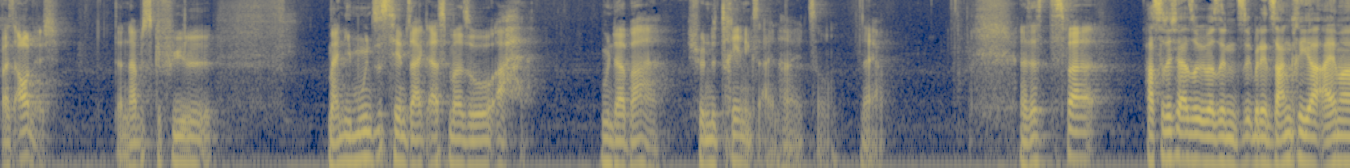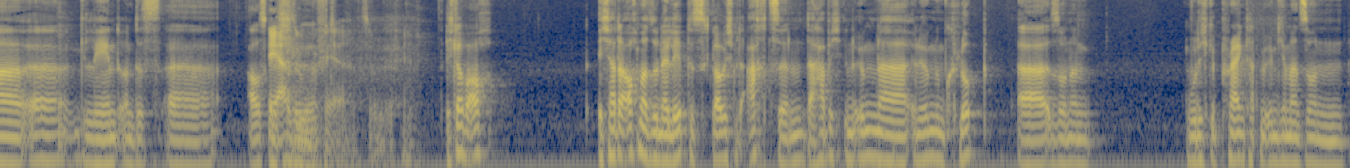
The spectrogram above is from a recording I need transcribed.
weiß auch nicht. Dann habe ich das Gefühl, mein Immunsystem sagt erstmal so, ach, wunderbar, schöne Trainingseinheit. So, naja. Also das, das war. Hast du dich also über den, über den Sangria-Eimer äh, gelehnt und das äh, ausgeschlürft? Ja, so ungefähr, so ungefähr. Ich glaube auch, ich hatte auch mal so ein Erlebnis, glaube ich, mit 18. Da habe ich in, irgendeiner, in irgendeinem Club äh, so einen, wurde ich geprankt, hat mir irgendjemand so ein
